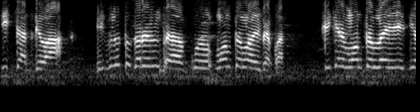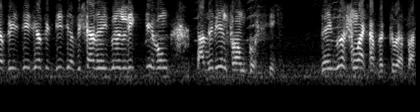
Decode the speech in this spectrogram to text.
টিচার দেওয়া এগুলো তো ধরেন মন্ত্রণালয়ের ব্যাপার। সেখানে মন্ত্রণালয়ে AD office DG office DG office আর এগুলো লিখছি এবং তাদের ইনফর্ম করছি। এইগুলো সময় সাপেক্ষ ব্যাপার।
